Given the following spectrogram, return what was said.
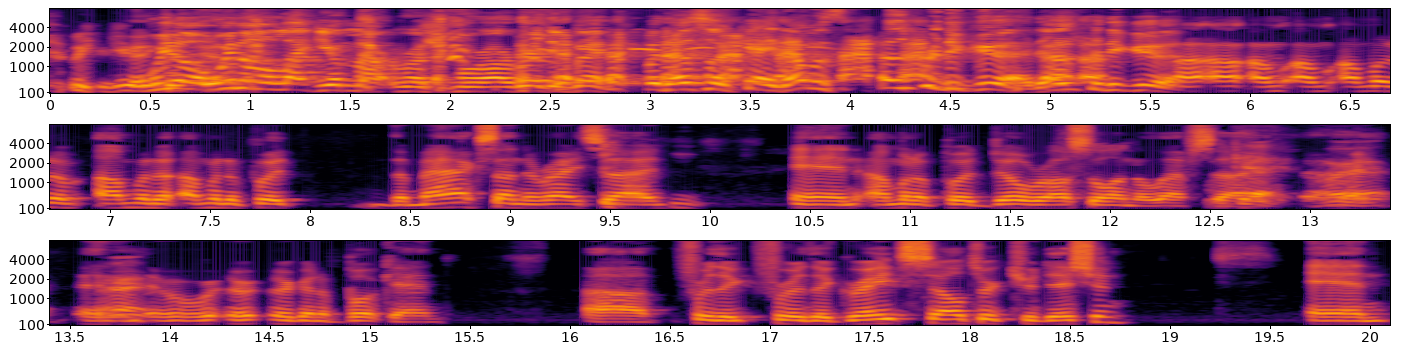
we, don't we don't like your Mount Rushmore already, but but that's okay. That was that was pretty good. That was pretty good. I, I, I'm, I'm, gonna I'm gonna I'm gonna put the Max on the right side, and I'm gonna put Bill Russell on the left side. Okay, all right, and all right. and they're, they're gonna bookend uh, for the for the great Celtic tradition, and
